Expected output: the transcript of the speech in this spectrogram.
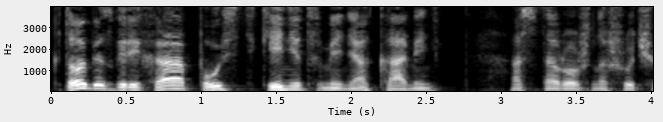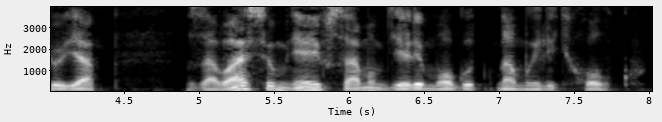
Кто без греха, пусть кинет в меня камень. Осторожно шучу я. За Васю мне и в самом деле могут намылить холку.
